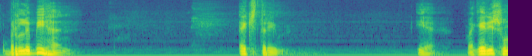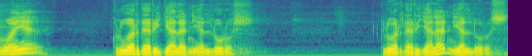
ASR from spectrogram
berlebihan. Ekstrim. Iya. Maka ini semuanya keluar dari jalan yang lurus. Keluar dari jalan yang lurus.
